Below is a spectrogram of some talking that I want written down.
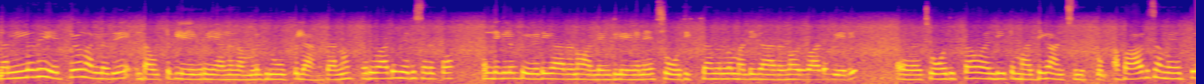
നല്ലത് ഏറ്റവും നല്ലത് ഡൗട്ട് ക്ലിയർ ചെയ്യാൻ നമ്മൾ ഗ്രൂപ്പിലാണ്. കാരണം ഒരുപാട് പേര് ചിലപ്പോൾ എന്തെങ്കിലും പേടി കാരണോ അല്ലെങ്കിൽ എങ്ങനെ ചോദിക്കുക എന്നുള്ള മടി കാരണോ ഒരുപാട് പേര് ചോദിക്കാൻ വേണ്ടിയിട്ട് മടി കാണിച്ചു നിൽക്കും. അപ്പോൾ ആ ഒരു സമയത്ത്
